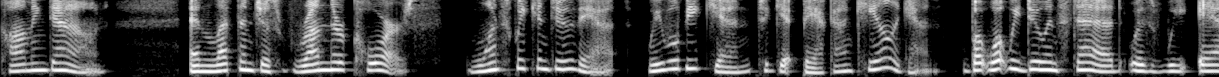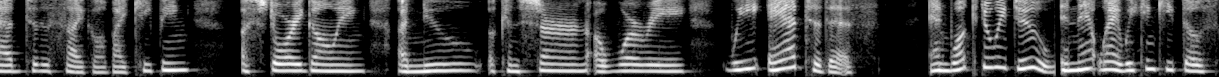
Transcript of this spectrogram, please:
calming down and let them just run their course, once we can do that, we will begin to get back on keel again. But what we do instead was we add to the cycle by keeping a story going, a new a concern, a worry. We add to this. And what do we do? In that way, we can keep those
